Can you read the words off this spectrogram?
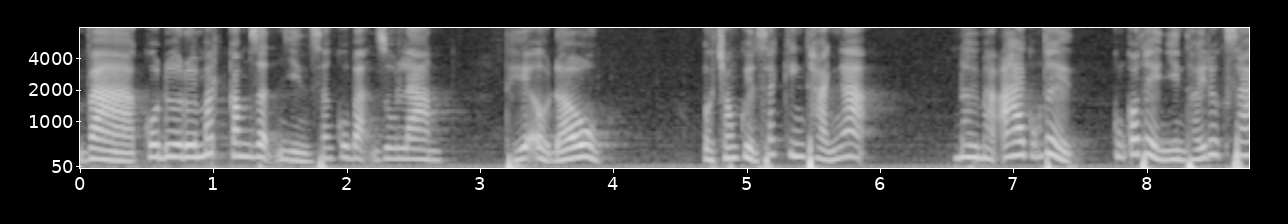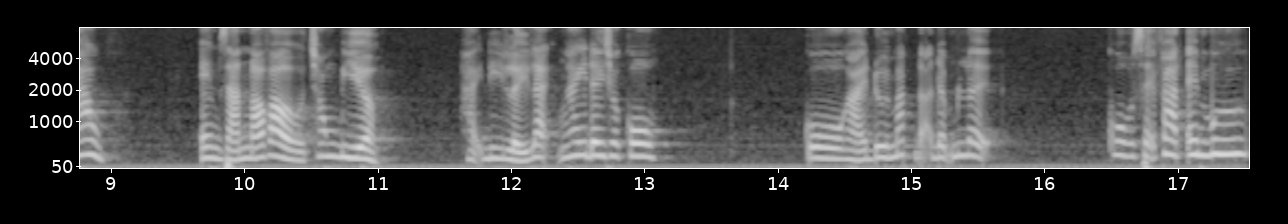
Và cô đưa đôi mắt căm giận nhìn sang cô bạn Du Lan. Thế ở đâu? Ở trong quyển sách kinh thánh ạ. À. Nơi mà ai cũng thể cũng có thể nhìn thấy được sao? Em dán nó vào trong bìa. Hãy đi lấy lại ngay đây cho cô. Cô gái đôi mắt đã đẫm lệ. Cô sẽ phạt em ư?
